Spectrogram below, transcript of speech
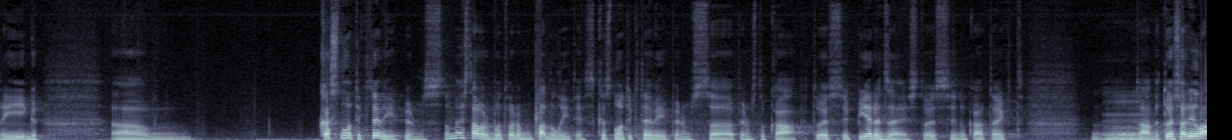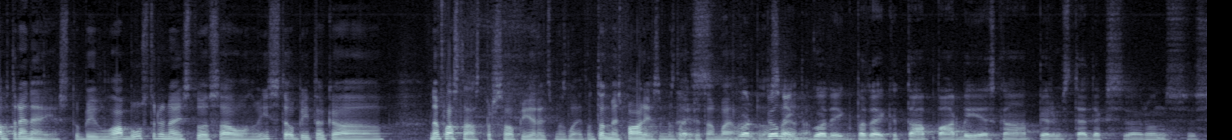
Rīga. Um, Kas notika tevī pirms? Nu, mēs tā varbūt varam padalīties. Kas notika tevī pirms, pirms tu kāpi? Tu esi pieredzējis, tu esi, nu, kā teikt, mm. tā, bet tu esi arī labi trenējies. Tu biji labi uztrenējis to savu, un viss tev bija tā kā. Nepastāst par savu pieredzi mazliet, un tad mēs pāriesim mazliet es pie tām bailēm. Varu pilnīgi sajūtām. godīgi pateikt, ka tā pārbījies kā pirms TEDx runas. Es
